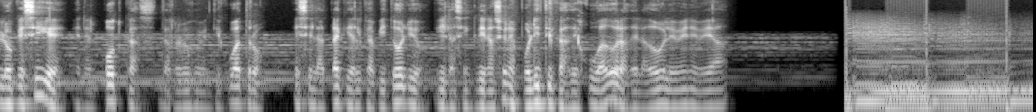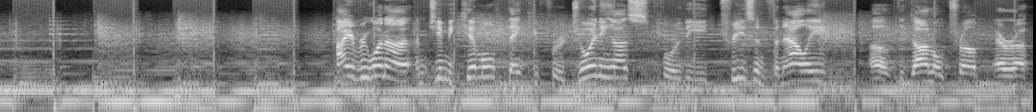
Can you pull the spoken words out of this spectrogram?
Lo que sigue en el podcast de Reloj 24 es el ataque al Capitolio y las inclinaciones políticas de jugadoras de la WNBA Hi, everyone. Uh, I'm Jimmy Kimmel. Thank you for joining us for the treason finale of the Donald Trump era.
